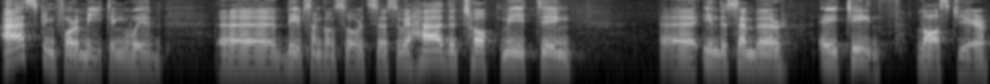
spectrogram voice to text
asking for a meeting with uh, and Consortia. So we had a top meeting uh, in December 18th last year.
